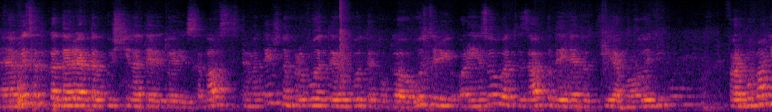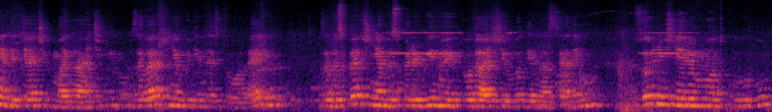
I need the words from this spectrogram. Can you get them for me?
Е, Висадка дерев та кущі на території села, систематично проводити роботи по благоустрою, організовувати заходи для довкілля молоді, фарбування дитячих майданчиків, завершення будівництва алеї, забезпечення безперебійної подачі води населенню, зовнішній ремонт клубу,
